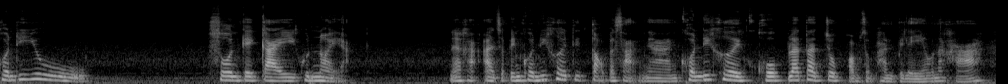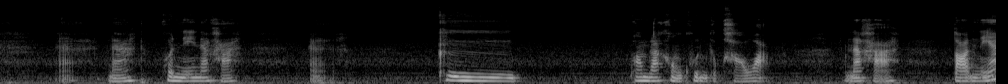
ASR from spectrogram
คนที่อยู่ โซนไกลๆคุณหน่อยอะนะคะอาจจะเป็นคนที่เคยติดต่อประสานงาน คนที่เคยคบและตัดจบความสัมพันธ์ไปแล้วนะคะอ่านะคนนี้นะคะอ่าคือความรักของคุณกับเขาอะนะคะ ตอนเนี้ย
